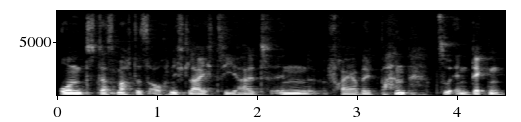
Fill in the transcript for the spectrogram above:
und das macht es auch nicht leicht, sie halt in freier Wildbahn zu entdecken.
